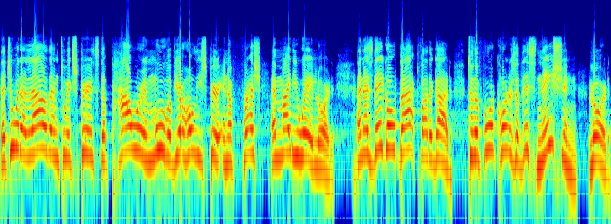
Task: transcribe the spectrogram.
that you would allow them to experience the power and move of your Holy Spirit in a fresh and mighty way, Lord. And as they go back, Father God, to the four corners of this nation, Lord,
